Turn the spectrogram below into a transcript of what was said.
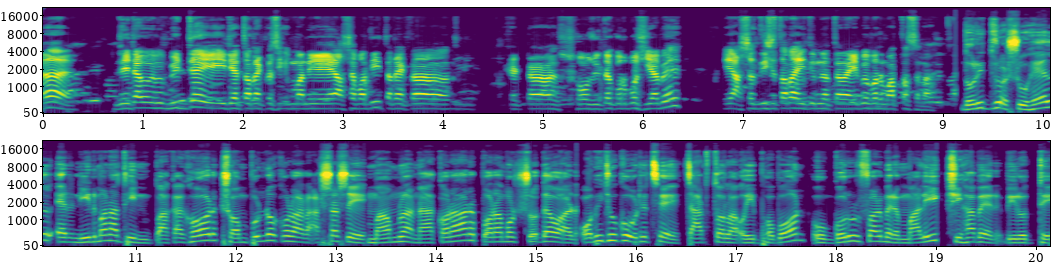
হ্যাঁ যেটা বিদ্যায় এটা তারা একটা মানে আশাবাদী, তারা একটা একটা সহযোগিতা করব সেভাবে। এই আশা দিয়েছে তারা, এই জন্য তারা না। দরিদ্র সুহেল এর নির্মাণাধীন পাকা ঘর সম্পূর্ণ করার আশ্বাসে মামলা না করার পরামর্শ দেওয়ার অভিযোগও উঠেছে চারতলা ওই ভবন ও গরুর ফার্মের মালিক সিহাবের বিরুদ্ধে।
